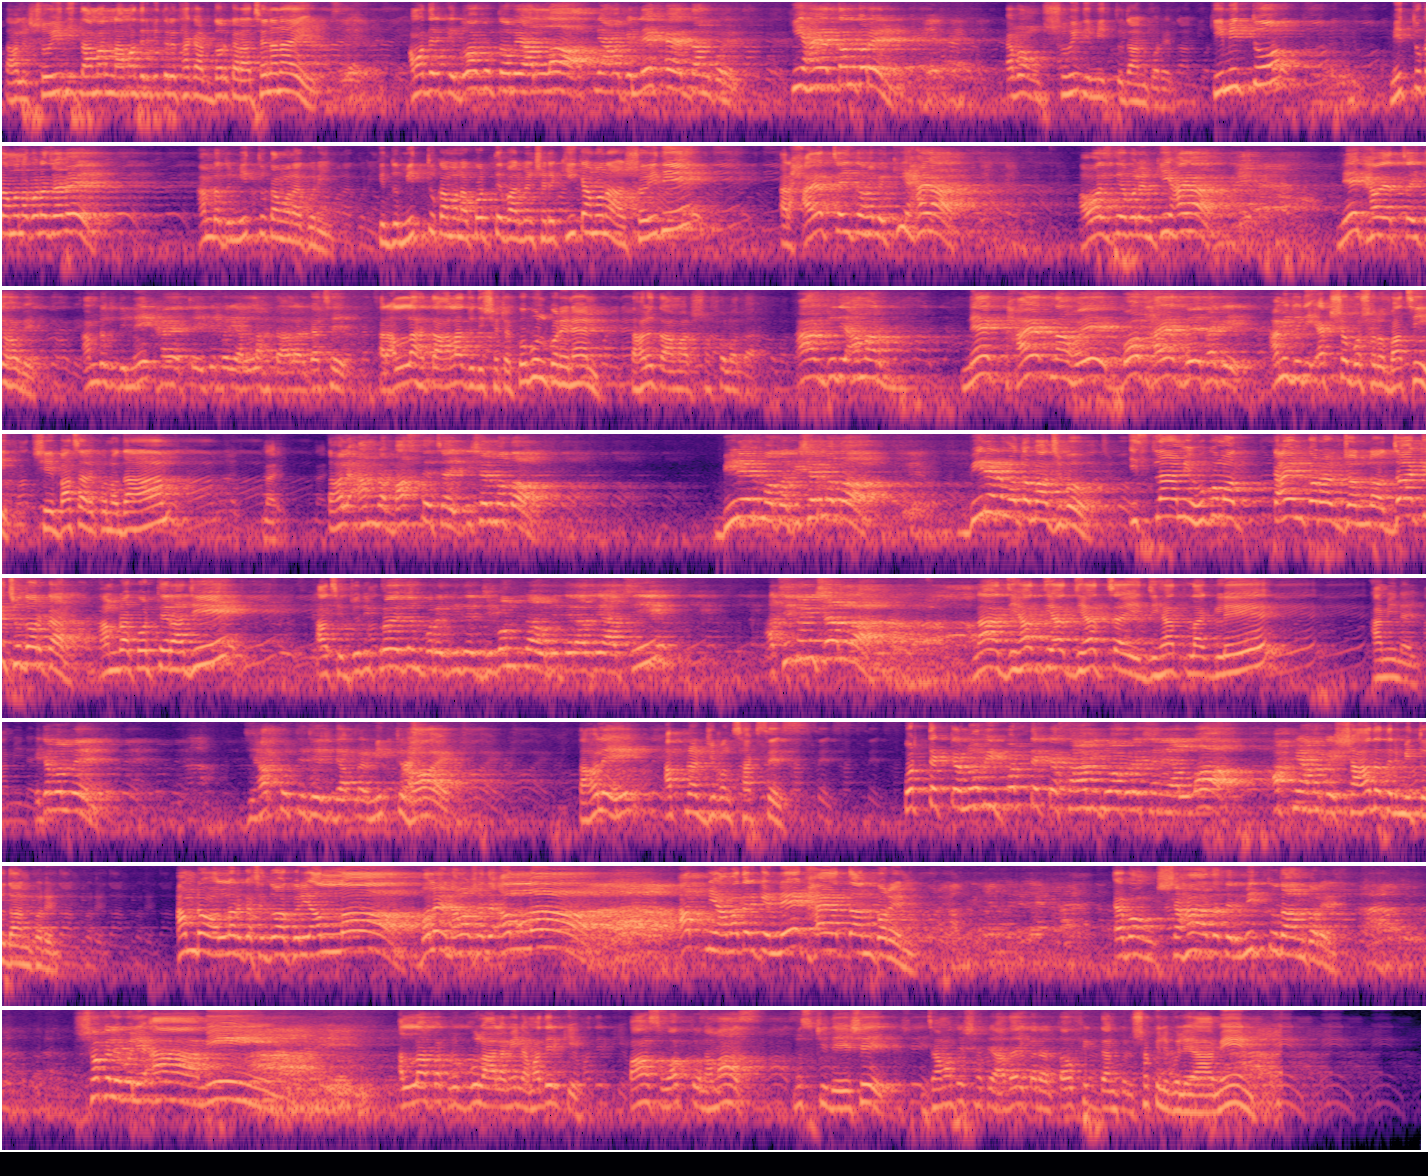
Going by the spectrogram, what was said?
তাহলে শহীদি তামান্না আমাদের ভিতরে থাকার দরকার আছে না নাই? আমাদেরকে দোয়া করতে হবে, আল্লাহ, আপনি আমাকে নেক দান করেন। কি হায়াত দান করেন? এবং শহীদি মৃত্যু দান করেন। কি মৃত্যু? মৃত্যু কামনা করা যাবে? আমরা তো মৃত্যু কামনা করি, কিন্তু মৃত্যু কামনা করতে পারবেন, সেটা কি কামনা? শহীদি আর হায়াত চাইতে হবে, কি হায়াত? আওয়াজ দিয়ে বলেন, কি হায়াত? নেক হায়াত চাইতে হবে। আমরা যদি নেক হায়াত চাইতে পারি আল্লাহ তাআলার কাছে, আর আল্লাহ তাআলা যদি সেটা কবুল করে নেন, তাহলে তো আমার সফলতা। আর যদি আমার নেক হায়াত না হয়ে, বদ হায়াত হয়ে থাকে। আমি যদি একশো বছরও বাঁচি, সে বাঁচার কোনো দাম নাই। তাহলে আমরা বাঁচতে চাই কিসের মতো? বীরের মতো কিসের মতো? বীরের মতো বাঁচবো। ইসলামী হুকুমত কায়েম করার জন্য যা কিছু দরকার, আমরা করতে রাজি আছি। যদি প্রয়োজন পড়ে, নিজের জীবনটাও দিতে রাজি আছি। আছি তো ইনশাআল্লাহ। না, জিহাদ জিহাদ জিহাদ চাই। জিহাদ লাগলে আমি নাই। এটা বলবেন? জিহাদ করতে যে যদি আপনার মৃত্যু হয়, তাহলে আপনার জীবন সাকসেস প্রত্যেকটা নবী, প্রত্যেকটা সাহাবী দোয়া করেছেন আল্লাহ, আপনি আমাকে শাহাদাতের মৃত্যু দান করেন। আমরা আল্লাহর কাছে দোয়া করি, আল্লাহ, বলেন আমার সাথে, আল্লাহ, আপনি আমাদেরকে নেক হায়াত দান করেন। এবং শাহাদাতের মৃত্যু দান করেন। সকলে বলি আমি আল্লাহ রব্বুল আলমিন আমাদেরকে পাঁচ ওয়াক্ত নামাজ মসজিদে এসে জামাতের সাথে আদায় করার তৌফিক দান করে সকলে বলে, আমিন।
